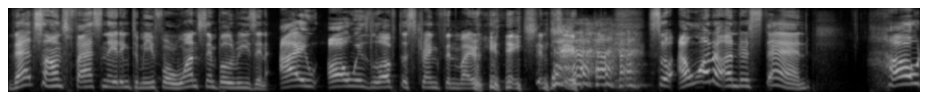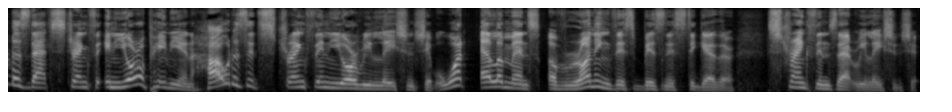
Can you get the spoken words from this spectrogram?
That sounds fascinating to me for one simple reason. I always love to strengthen my relationship. so I want to understand how does that strengthen, in your opinion, how does it strengthen your relationship? What elements of running this business together strengthens that relationship?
